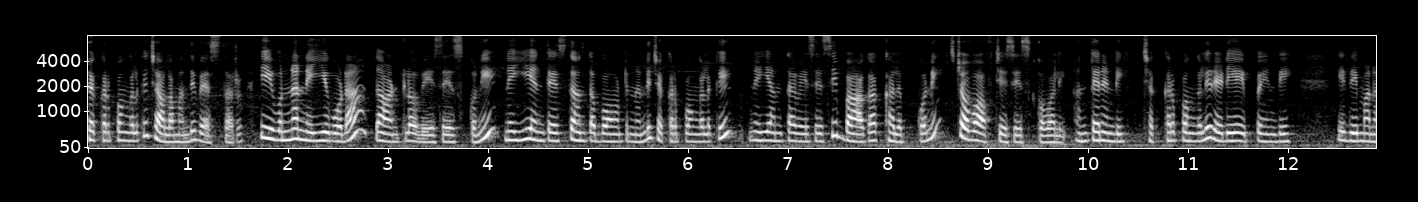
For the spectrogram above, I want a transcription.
చక్కెర పొంగల్కి చాలామంది వేస్తారు. ఈ ఉన్న నెయ్యి కూడా దాంట్లో వేసేసుకొని నెయ్యి ఎంత వేస్తే అంత బాగుంటుందండి చక్కెర పొంగల్కి? నెయ్యి అంతా వేసేసి బాగా కలుపుకొని స్టవ్ ఆఫ్ చేసేసుకోవాలి. అంతేనండి. చక్కెర పొంగలి రెడీ అయిపోయింది. ఇది మన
